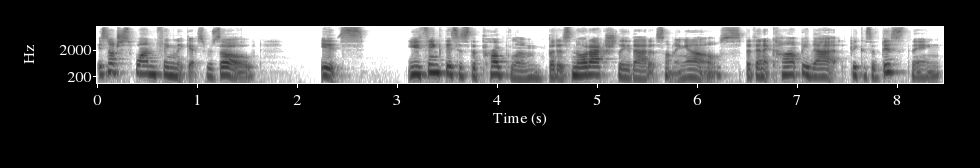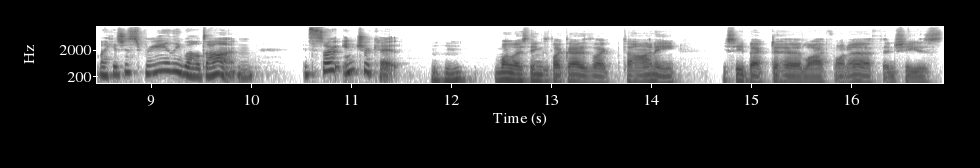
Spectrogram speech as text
it's not just one thing that gets resolved. It's you think this is the problem, but it's not actually that, it's something else. But then it can't be that because of this thing. Like it's just really well done. It's so intricate. hmm One of those things like that is like Tahani. You see back to her life on Earth, and she's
